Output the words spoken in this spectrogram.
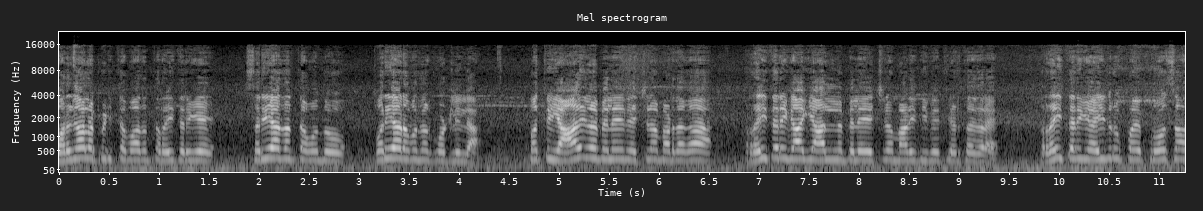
ಬರಗಾಲ ಪೀಡಿತವಾದಂಥ ರೈತರಿಗೆ ಸರಿಯಾದಂಥ ಒಂದು ಪರಿಹಾರವನ್ನು ಕೊಡಲಿಲ್ಲ. ಮತ್ತು ಈ ಹಾಲಿನ ಬೆಲೆಯನ್ನು ಹೆಚ್ಚಳ ಮಾಡಿದಾಗ ರೈತರಿಗಾಗಿ ಹಾಲಿನ ಬೆಲೆ ಹೆಚ್ಚಳ ಮಾಡಿದ್ದೀವಿ ಅಂತ ಹೇಳ್ತಾ ಇದ್ದಾರೆ. ರೈತರಿಗೆ ಐದು ರೂಪಾಯಿ ಪ್ರೋತ್ಸಾಹ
